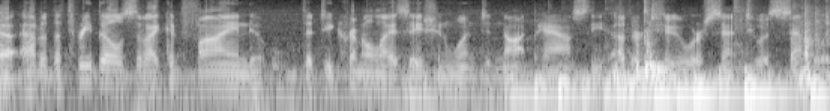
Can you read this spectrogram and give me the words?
uh, out of the three bills that I could find, the decriminalization one did not pass. The other two were sent to assembly,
